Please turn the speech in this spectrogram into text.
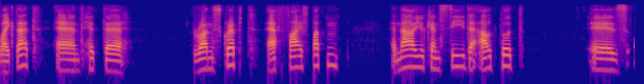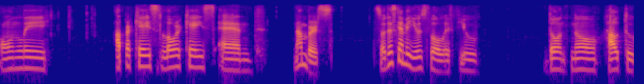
like that and hit the run script F5 button and now you can see the output is only uppercase, lowercase, and numbers. So this can be useful if you don't know how to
